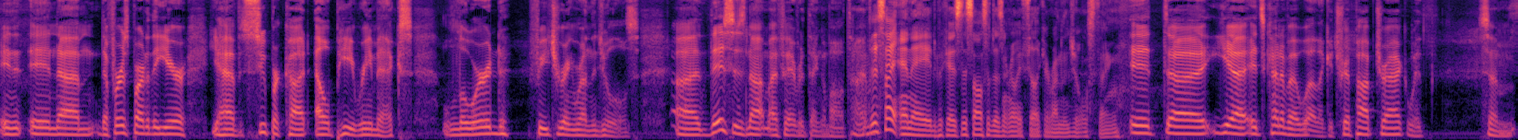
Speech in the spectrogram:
In in um, the first part of the year, you have Supercut El-P remix, Lorde featuring Run the Jewels. Uh, this is not my favorite thing of all time. This I NA'd because this also doesn't really feel like a Run the Jewels thing. It uh, yeah, it's kind of a what like a trip hop track with some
